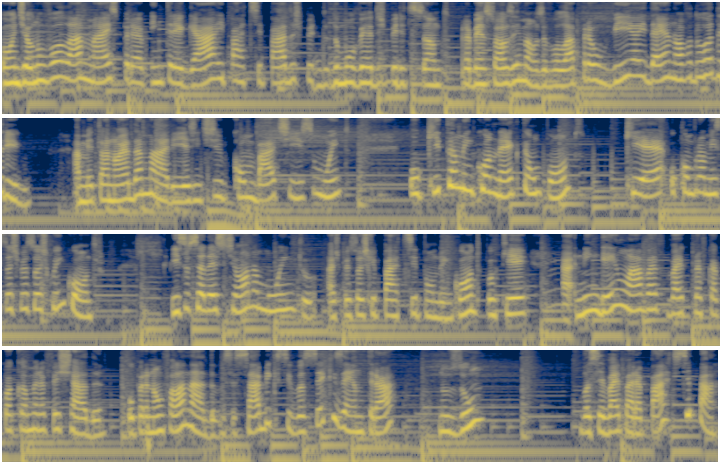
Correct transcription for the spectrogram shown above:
Onde eu não vou lá mais para entregar e participar do, do mover do Espírito Santo para abençoar os irmãos. Eu vou lá para ouvir a ideia nova do Rodrigo, a metanoia da Mari. E a gente combate isso muito. O que também conecta um ponto que é o compromisso das pessoas com o encontro. Isso seleciona muito as pessoas que participam do encontro, porque ah, ninguém lá vai, vai para ficar com a câmera fechada ou para não falar nada. Você sabe que se você quiser entrar no Zoom, você vai para participar.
